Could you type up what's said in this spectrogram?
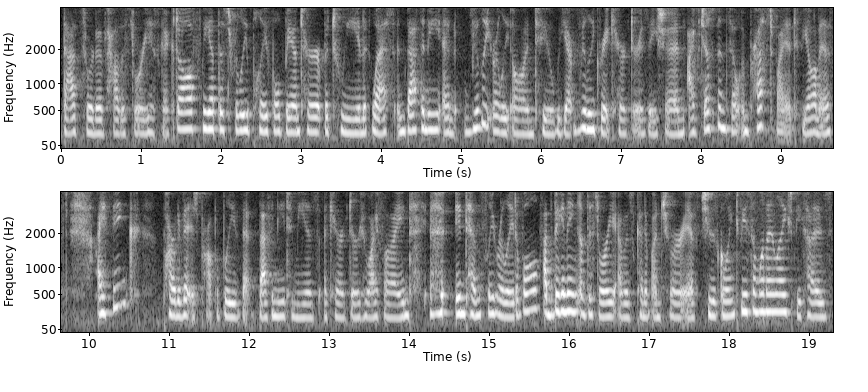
that's sort of how the story has kicked off. We get this really playful banter between Wes and Bethany and really early on too, we get really great characterization. I've just been so impressed by it to be honest. I think Part of it is probably that Bethany to me is a character who I find intensely relatable. At the beginning of the story, I was kind of unsure if she was going to be someone I liked because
